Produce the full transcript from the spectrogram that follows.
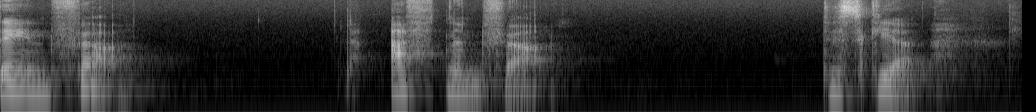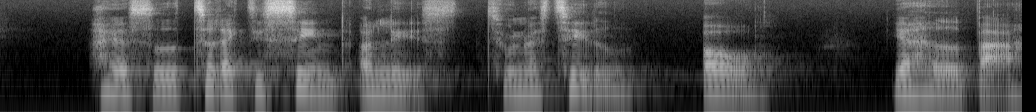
dagen før, eller aftenen før, det sker, har jeg siddet til rigtig sent og læst til universitetet, og jeg havde bare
